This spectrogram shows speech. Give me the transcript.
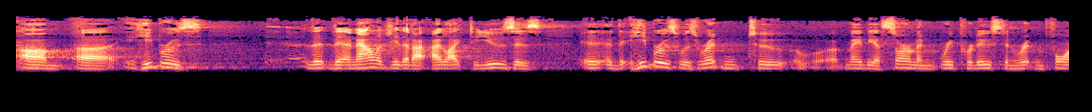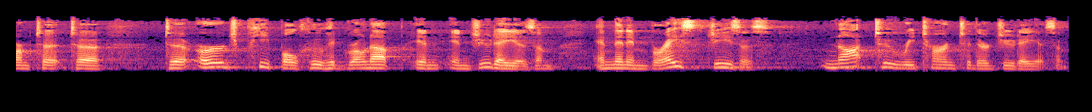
Um, uh, Hebrews the, the analogy that I, I, like to use is uh, Hebrews was written to uh, maybe a sermon reproduced in written form to, to, to urge people who had grown up in, in Judaism and then embraced Jesus not to return to their Judaism.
